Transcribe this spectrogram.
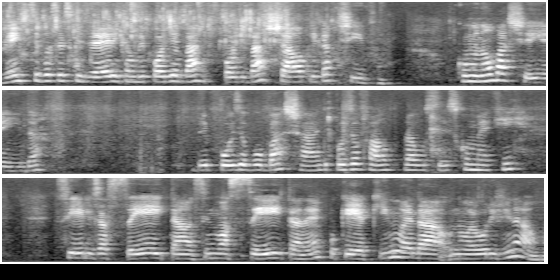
Gente, se vocês quiserem, também pode, pode baixar o aplicativo. Como eu não baixei ainda, depois eu vou baixar, depois eu falo pra vocês como é que... Se eles aceitam, se não aceita, né? Porque aqui não é, da, não é original.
